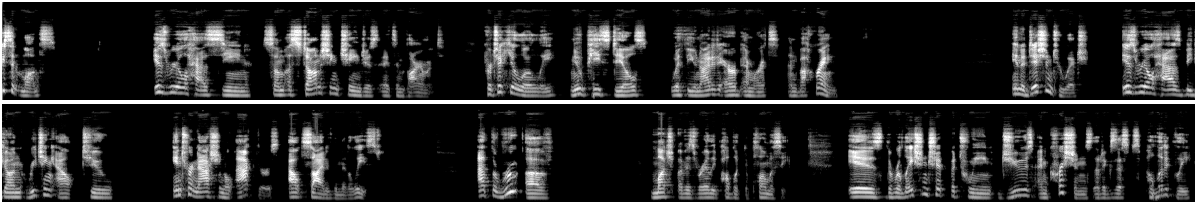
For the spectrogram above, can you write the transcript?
recent months, Israel has seen some astonishing changes in its environment, particularly new peace deals with the United Arab Emirates and Bahrain. In addition to which, Israel has begun reaching out to international actors outside of the Middle East. At the root of much of Israeli public diplomacy is the relationship between Jews and Christians that exists politically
